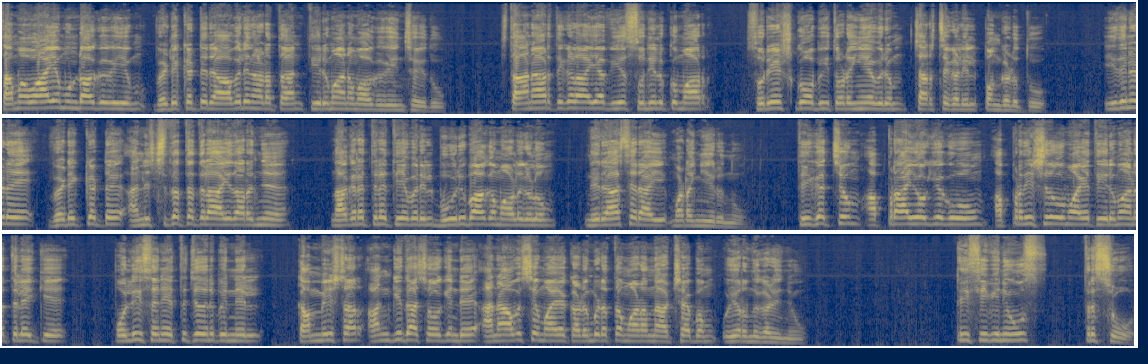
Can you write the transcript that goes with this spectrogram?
സമവായമുണ്ടാകുകയും വെടിക്കെട്ട് രാവിലെ നടത്താൻ തീരുമാനമാകുകയും ചെയ്തു. സ്ഥാനാർത്ഥികളായ വി എസ് സുനിൽകുമാർ സുരേഷ് ഗോപി തുടങ്ങിയവരും ചർച്ചകളിൽ പങ്കെടുത്തു. ഇതിനിടെ വെടിക്കെട്ട് അനിശ്ചിതത്വത്തിലായതറിഞ്ഞ് നഗരത്തിലെത്തിയവരിൽ ഭൂരിഭാഗം ആളുകളും നിരാശരായി മടങ്ങിയിരുന്നു. തികച്ചും അപ്രായോഗികവും അപ്രതീക്ഷിതവുമായ തീരുമാനത്തിലേക്ക് പോലീസിനെ എത്തിച്ചതിന് പിന്നിൽ കമ്മീഷണർ അങ്കിത അശോകിന്റെ അനാവശ്യമായ കടുംപിടുത്തമാണെന്ന ആക്ഷേപം ഉയർന്നു കഴിഞ്ഞു. T news Thrissur.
